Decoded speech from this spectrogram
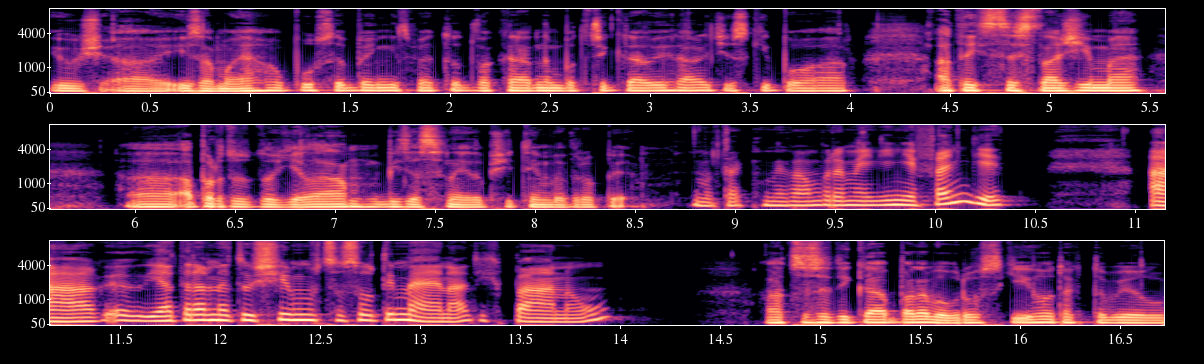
I už a i za mojeho působení jsme to dvakrát nebo třikrát vyhráli český pohár. A teď se snažíme a proto to dělám, být zase nejlepší tým v Evropě. No tak my vám budeme jedině fandit. A já teda netuším, co jsou ty jména těch pánů. A co se týká pana Bourovského, tak to byl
